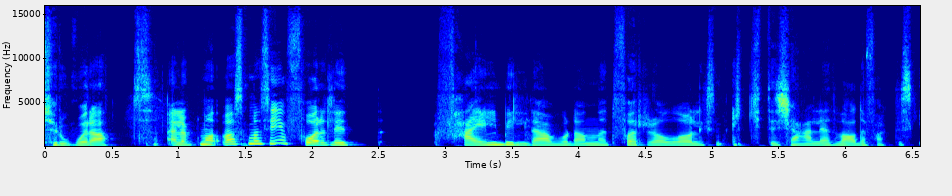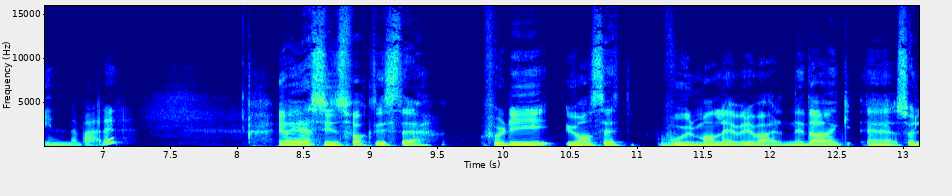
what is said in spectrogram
tror at Eller hva skal man si, får et litt feil bilde av hvordan et forhold og liksom ekte kjærlighet, hva det faktisk innebærer? Ja, jeg syns faktisk det. Fordi uansett hvor man lever i verden i dag, eh, så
